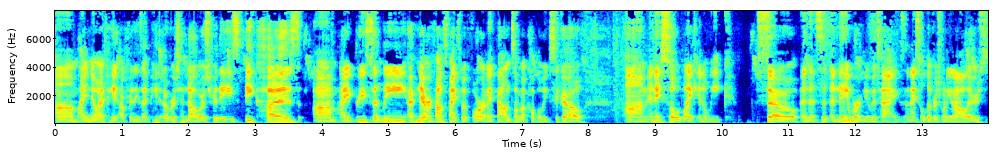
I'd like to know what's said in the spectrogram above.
Um, I know I paid up for these. I paid over $10 for these because um, I recently, I've never found Spanx before and I found some a couple weeks ago um, and they sold like in a week. So, and then, and they weren't new with tags and I sold it for $20.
